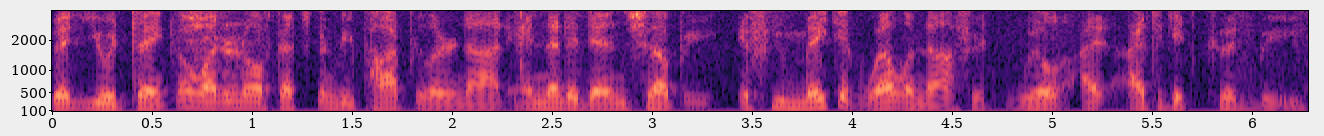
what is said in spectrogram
that you would think, oh, I don't know if that's going to be popular or not, and then it ends up if you make it well enough, it will. I, I think it could be.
